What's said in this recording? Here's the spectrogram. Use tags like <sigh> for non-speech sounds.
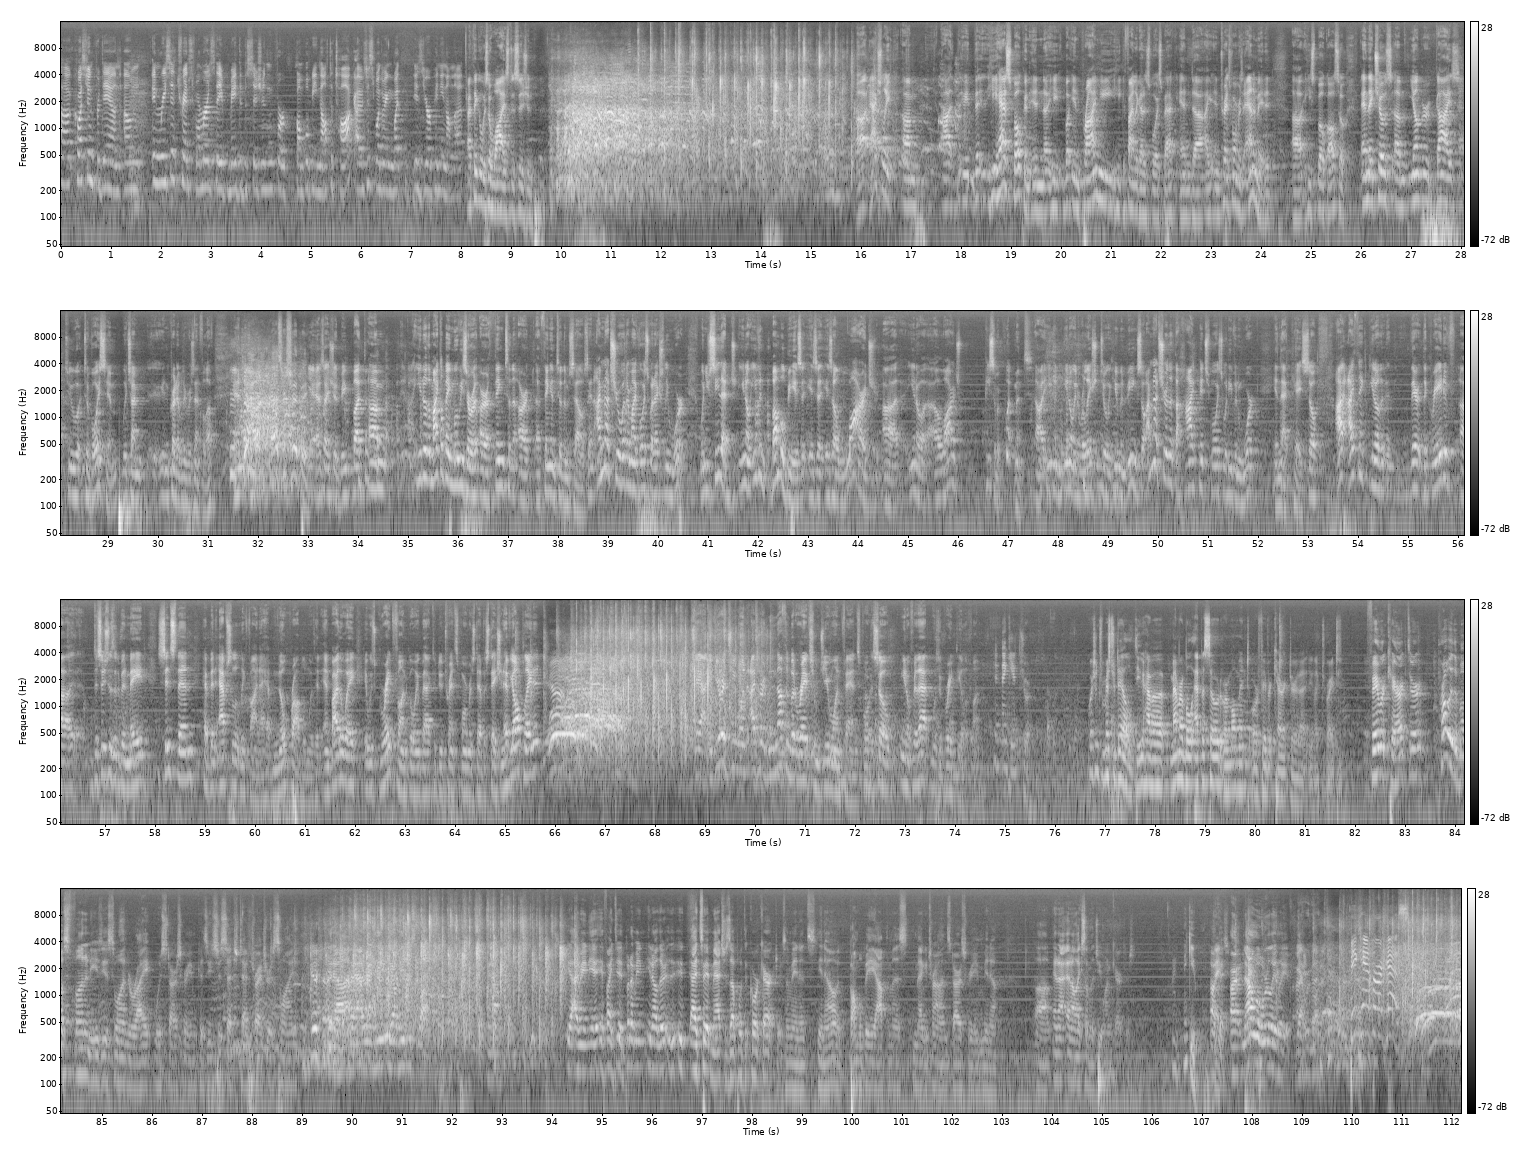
Uh, question for Dan. Um, in recent Transformers, they've made the decision for Bumblebee not to talk. I was just wondering, what is your opinion on that? I think it was a wise decision. <laughs> Uh, actually, um, uh, the, the, he has spoken in uh, he, but in Prime he, he finally got his voice back, and uh, I, in Transformers Animated uh, he spoke also, and they chose um, younger guys to to voice him, which I'm incredibly resentful of, and uh, As you should be. yeah, as I should be. But um, you know, the Michael Bay movies are, are a thing to the, are a thing unto themselves, and I'm not sure whether my voice would actually work. When you see that, you know, even Bumblebee is a, is a, is a large, uh, you know, a large piece of equipment, uh, even you know, in relation to a human being. So I'm not sure that the high-pitched voice would even work in that case. So I, I think you know, the, the, the creative. Uh, decisions that have been made since then have been absolutely fine. I have no problem with it. And by the way, it was great fun going back to do Transformers Devastation. Have y'all played it? Yeah. Yeah, if you're a G1, I've heard nothing but raves from G1 fans. For, so, you know, for that was a great deal of fun. Okay, thank you. Sure. Question for Mr. Dille. Do you have a memorable episode or moment or favorite character that you like to write? Favorite character? Probably the most fun and easiest one to write was Starscream because he's just such a treacherous swine. You know, I mean, he, you know, he just was. You know. Yeah, I mean, if I did, but I mean, you know, there, it, I'd say it matches up with the core characters. I mean, it's you know, Bumblebee, Optimus, Megatron, Starscream. You know, uh, and I and I like some of the G1 characters. Thank you. Okay, Thanks. all right, now we'll really leave. All Yeah, right. we're good. Big hand for our guests.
